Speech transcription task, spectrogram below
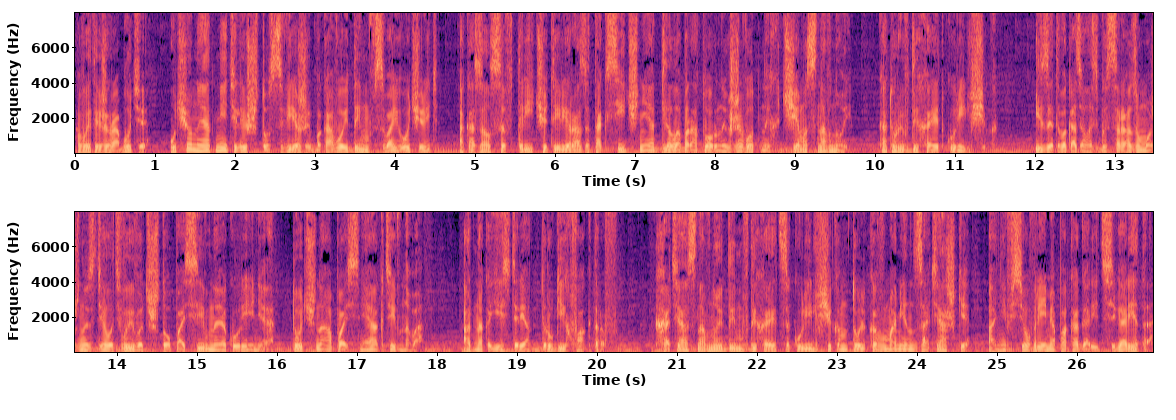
В этой же работе Ученые отметили, что свежий боковой дым, в свою очередь, оказался в 3-4 раза токсичнее для лабораторных животных, чем основной, который вдыхает курильщик. Из этого, казалось бы, сразу можно сделать вывод, что пассивное курение точно опаснее активного. Однако есть ряд других факторов. Хотя основной дым вдыхается курильщиком только в момент затяжки, а не все время, пока горит сигарета,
